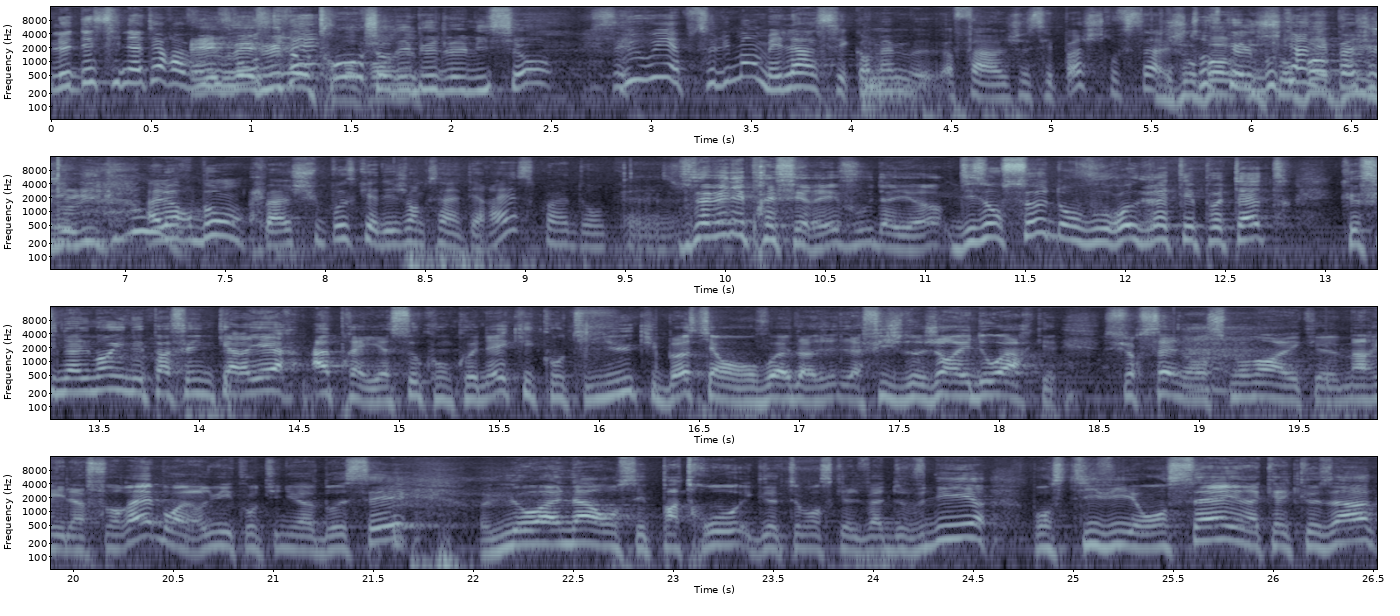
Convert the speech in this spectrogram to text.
Le dessinateur a voulu Et vous avez vu nos tronches au début de l'émission? Oui, oui, absolument. Mais là, c'est quand même. euh, Enfin, je sais pas, je trouve ça. Ils je sont trouve pas- que le bouquin pas n'est pas plus joli. jolis que nous. Alors bon, bah, je suppose qu'il y a des gens que ça intéresse, quoi. Donc. euh, Vous avez des préférés, vous d'ailleurs? Disons ceux dont vous regrettez peut-être que finalement il n'ait pas fait une carrière après. Il y a ceux qu'on connaît, qui continuent, qui bossent. Tiens, on voit la, la fiche de Jean-Édouard qui est sur scène en ce moment avec euh, Marie Laforêt. Bon, alors lui, il continue à bosser. Loana, on ne sait pas trop exactement ce qu'elle va devenir. Bon, Stevie, on sait, il y en a quelques-uns.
